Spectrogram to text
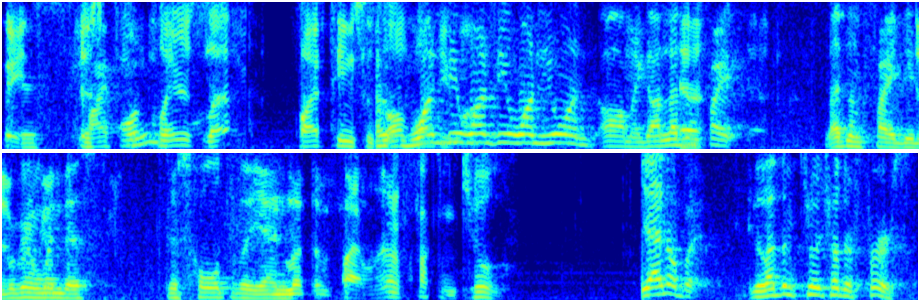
Wait, There's there's four teams? players left. Five teams, so it's all One v one 1v1s. v one v one. Oh my god, let Yeah. them fight. Let them fight, dude. We're gonna win this. Just hold to the end. let them fight. We're gonna fucking kill them. Yeah, know, but let them kill each other first,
